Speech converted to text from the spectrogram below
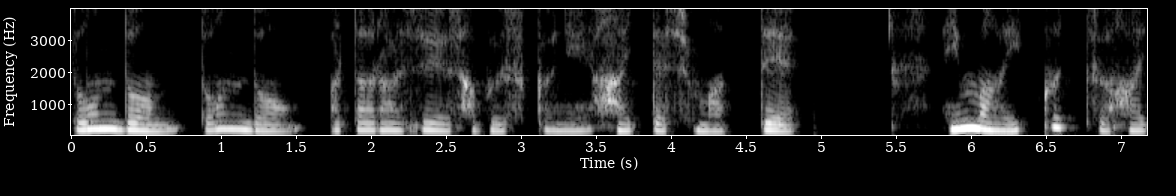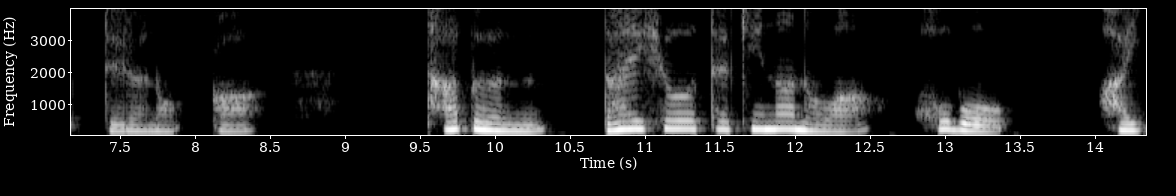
どんどんどんどん新しいサブスクに入ってしまって、今いくつ入ってるのか、多分代表的なのはほぼ入っ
